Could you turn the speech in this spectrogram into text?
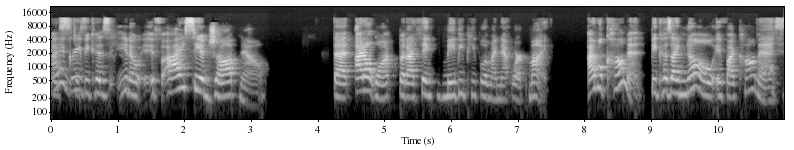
It's I agree just- because, you know, if I see a job now that I don't want, but I think maybe people in my network might, I will comment because I know if I comment, yes.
